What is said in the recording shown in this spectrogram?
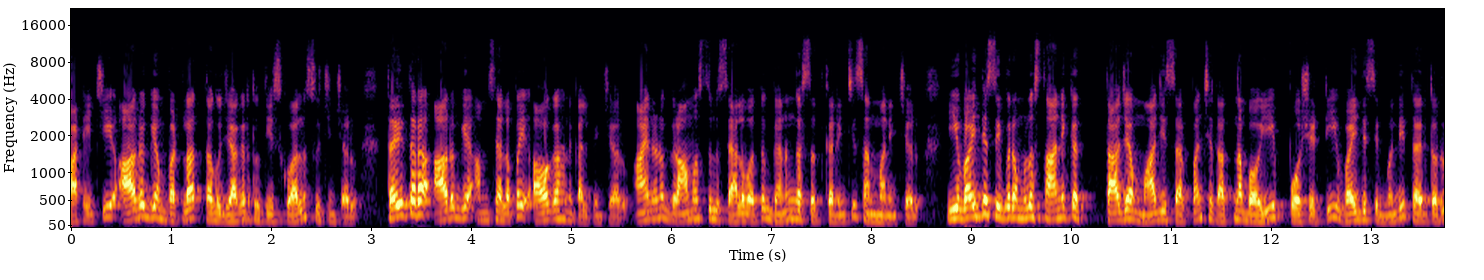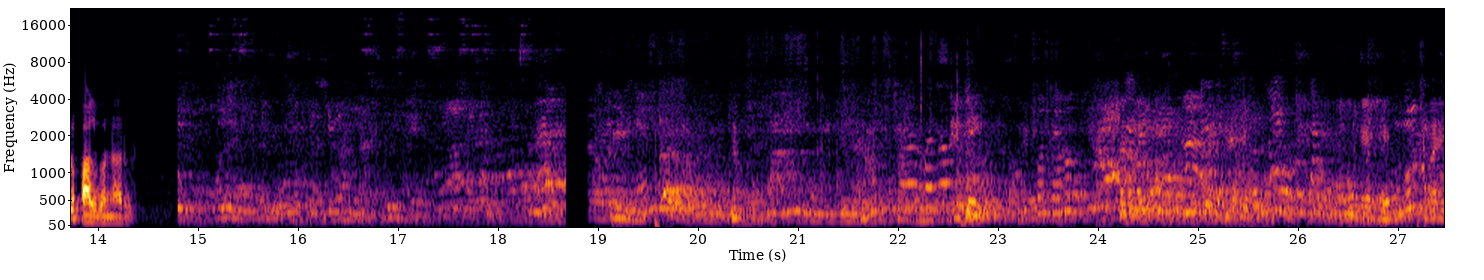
పాటించి ఆరోగ్యం పట్ల తగు జాగ్రత్తలు తీసుకోవాలని సూచించారు. తదితర ఆరోగ్య అంశాలపై అవగాహన కల్పించారు. ఆయనను గ్రామస్తులు సేలవతో ఘనంగా సత్కరించి సన్మానించారు. ఈ వైద్య శిబిరంలో స్థానిక తాజా మాజీ సర్పంచ్ రత్నబాయి పోషెట్టి వైద్య సిబ్బంది తదితరులు పాల్గొన్నారు. మరి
